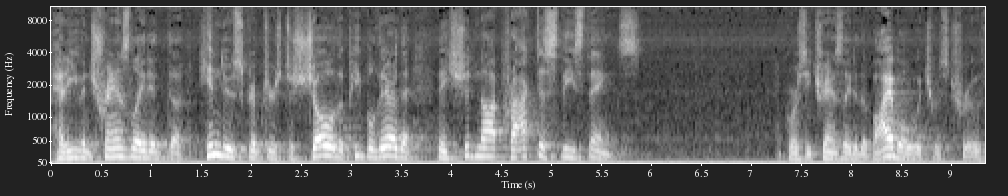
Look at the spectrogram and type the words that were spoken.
had even translated the Hindu scriptures to show the people there that they should not practice these things. Of course, he translated the Bible, which was truth.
